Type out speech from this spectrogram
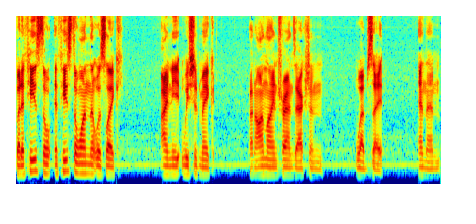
But if he's the if he's the one that was like I need we should make an online transaction website and then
